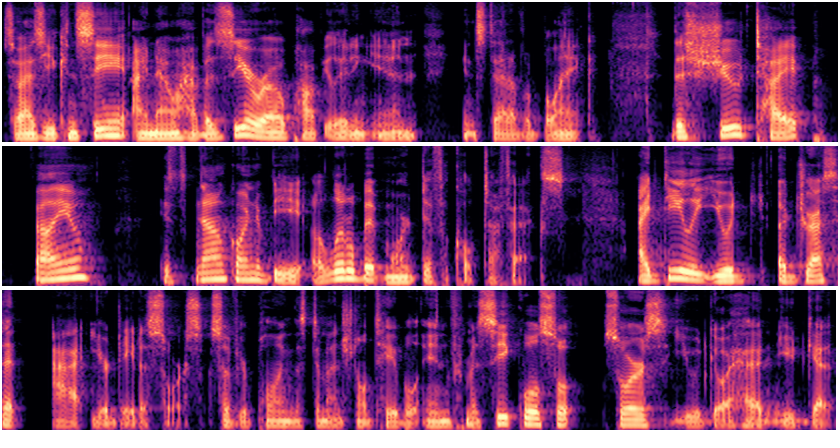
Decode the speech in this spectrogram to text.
So as you can see, I now have a zero populating in instead of a blank. This shoe type value is now going to be a little bit more difficult to fix. Ideally, you would address it at your data source. So if you're pulling this dimensional table in from a SQL so source, you would go ahead and you'd get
